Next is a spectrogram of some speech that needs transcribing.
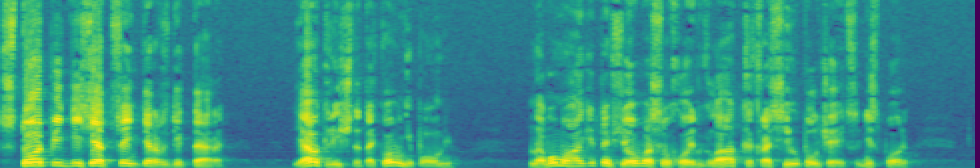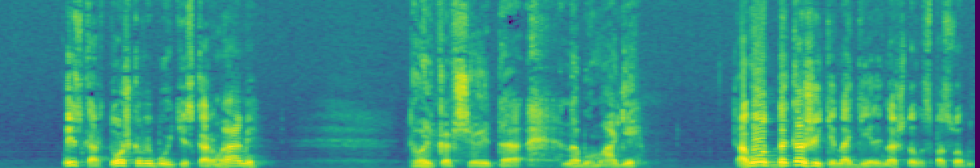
150 центнеров с гектара? Я вот лично такого не помню. На бумаге-то все у вас выходит гладко, красиво получается, не спорю. И с картошкой вы будете, и с кормами. Только все это на бумаге. А вот докажите на деле, на что вы способны.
